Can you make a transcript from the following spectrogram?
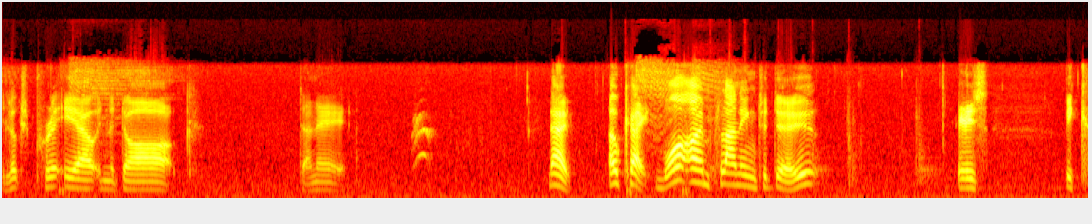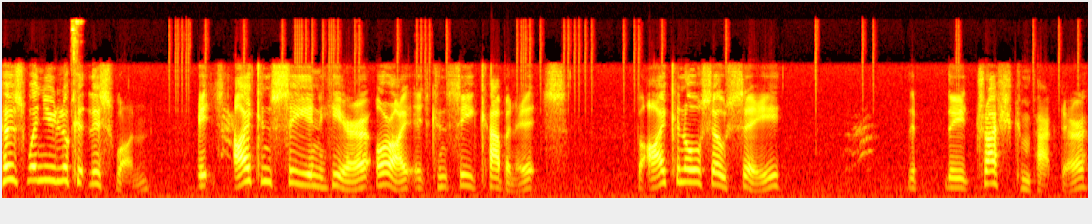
It looks pretty out in the dark. Doesn't it? Now, okay, what I'm planning to do is because when you look at this one, it's I can see in here, all right, it can see cabinets, but I can also see the the trash compactor,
